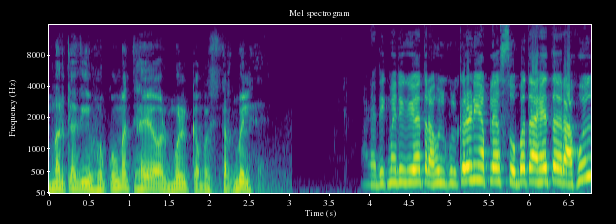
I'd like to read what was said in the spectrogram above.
मरकज़ी हुकूमत है और मुल्क का मुस्तकबिल है। आणि अधिक माहिती घेऊयात राहुल कुलकर्णी आपल्यासोबत आहेत. राहुल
